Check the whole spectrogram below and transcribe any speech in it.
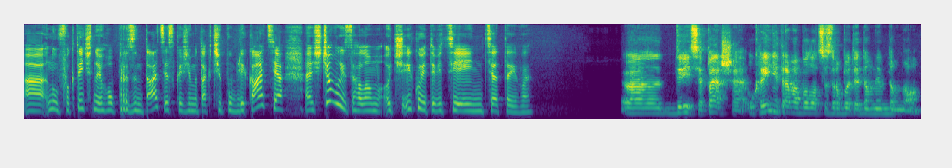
е, ну фактично його презентація, скажімо так, чи публікація. Е, Що ви загалом очікуєте від цієї ініціативи? Е, Дивіться, перше, Україні треба було це зробити давним-давно.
